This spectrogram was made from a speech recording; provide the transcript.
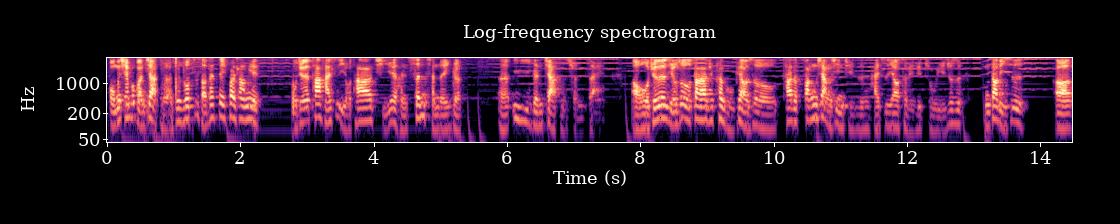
我们先不管价格，就是说至少在这一块上面。我觉得它还是有它企业很深层的一个呃意义跟价值存在哦。我觉得有时候大家去看股票的时候，它的方向性其实还是要特别去注意，就是你到底是呃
